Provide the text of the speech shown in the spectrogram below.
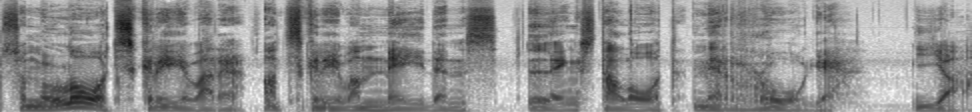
som låtskrivare att skriva Maidens längsta låt med råge. Ja.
